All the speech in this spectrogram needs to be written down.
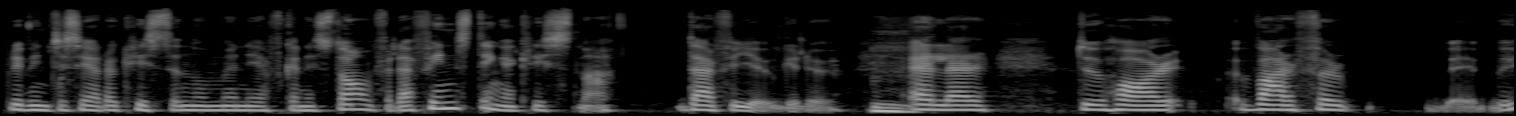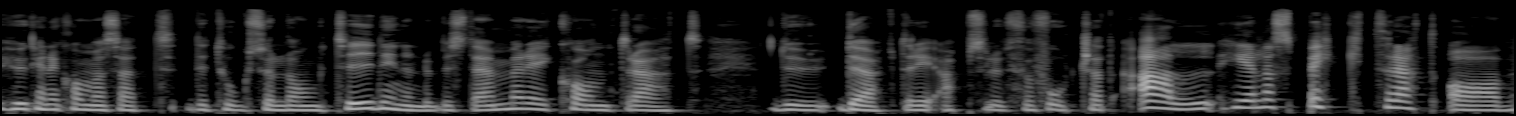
blev intresserad av kristendomen i Afghanistan, för där finns det inga kristna. Därför ljuger du. mm. Eller du har, varför, hur kan det komma sig att det tog så lång tid innan du bestämmer dig kontra att du döpte dig absolut för fort. Så att all, hela spektrat av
